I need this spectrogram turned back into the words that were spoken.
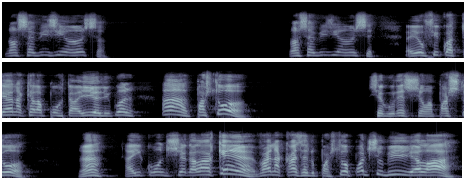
Nossa vizinhança. Nossa vizinhança. Aí eu fico até naquela portaria ali, ah, pastor. Segurança chama pastor. Né? Aí quando chega lá, quem é? Vai na casa do pastor, pode subir, é lá.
